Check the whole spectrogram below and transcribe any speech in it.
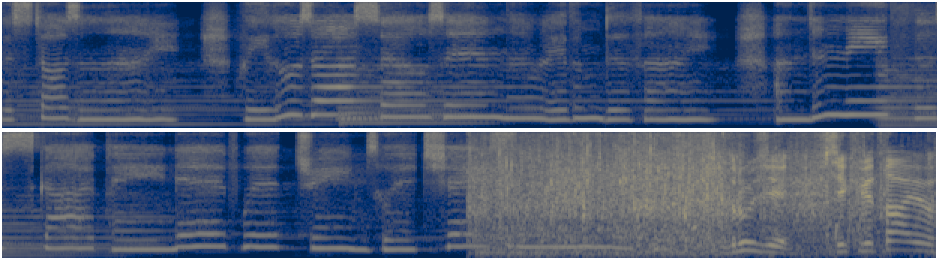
the stars align. We lose ourselves in the rhythm divine. Underneath the sky, painted with dreams, we're chasing. Друзі, всіх вітаю.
